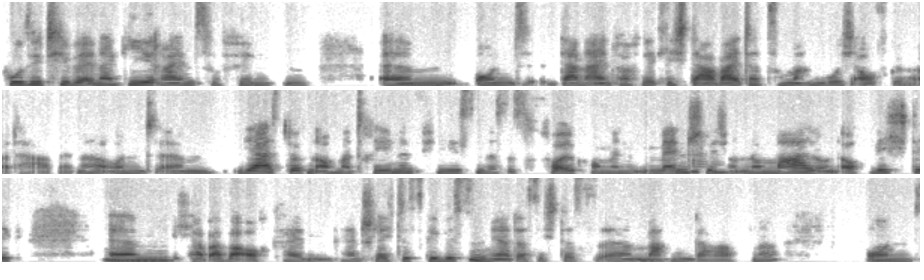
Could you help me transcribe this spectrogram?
positive Energie reinzufinden. Ähm, mhm. und dann einfach wirklich da weiterzumachen, wo ich aufgehört habe. Ne? Und ähm, mhm. ja, es dürfen auch mal Tränen fließen, das ist vollkommen menschlich mhm. und normal und auch wichtig. Ähm, mhm. ich habe aber auch kein, kein schlechtes Gewissen mehr, dass ich das äh, machen darf. Ne? Und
